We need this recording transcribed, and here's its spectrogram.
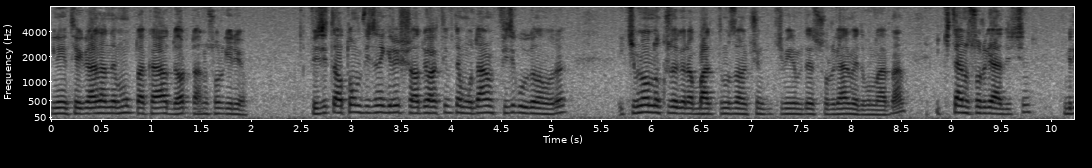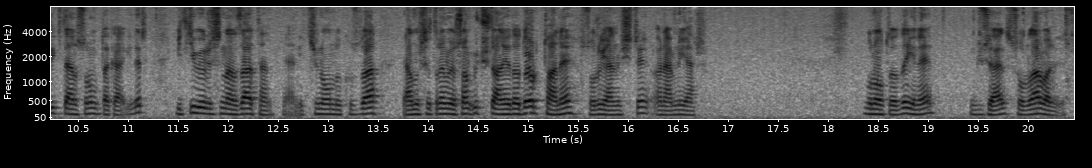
Yine integralden de mutlaka 4 tane soru geliyor. Fizikte atom fiziğine giriş, radyoaktifte modern fizik uygulamaları. 2019'a göre baktığımız zaman çünkü 2020'de soru gelmedi bunlardan. 2 tane soru geldiği için bir iki tane soru mutlaka gelir. Bitki biyolojisinden zaten yani 2019'da yanlış hatırlamıyorsam 3 tane ya da 4 tane soru gelmişti. Önemli yer. Bu noktada da yine güzel sorular var diyorsun.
